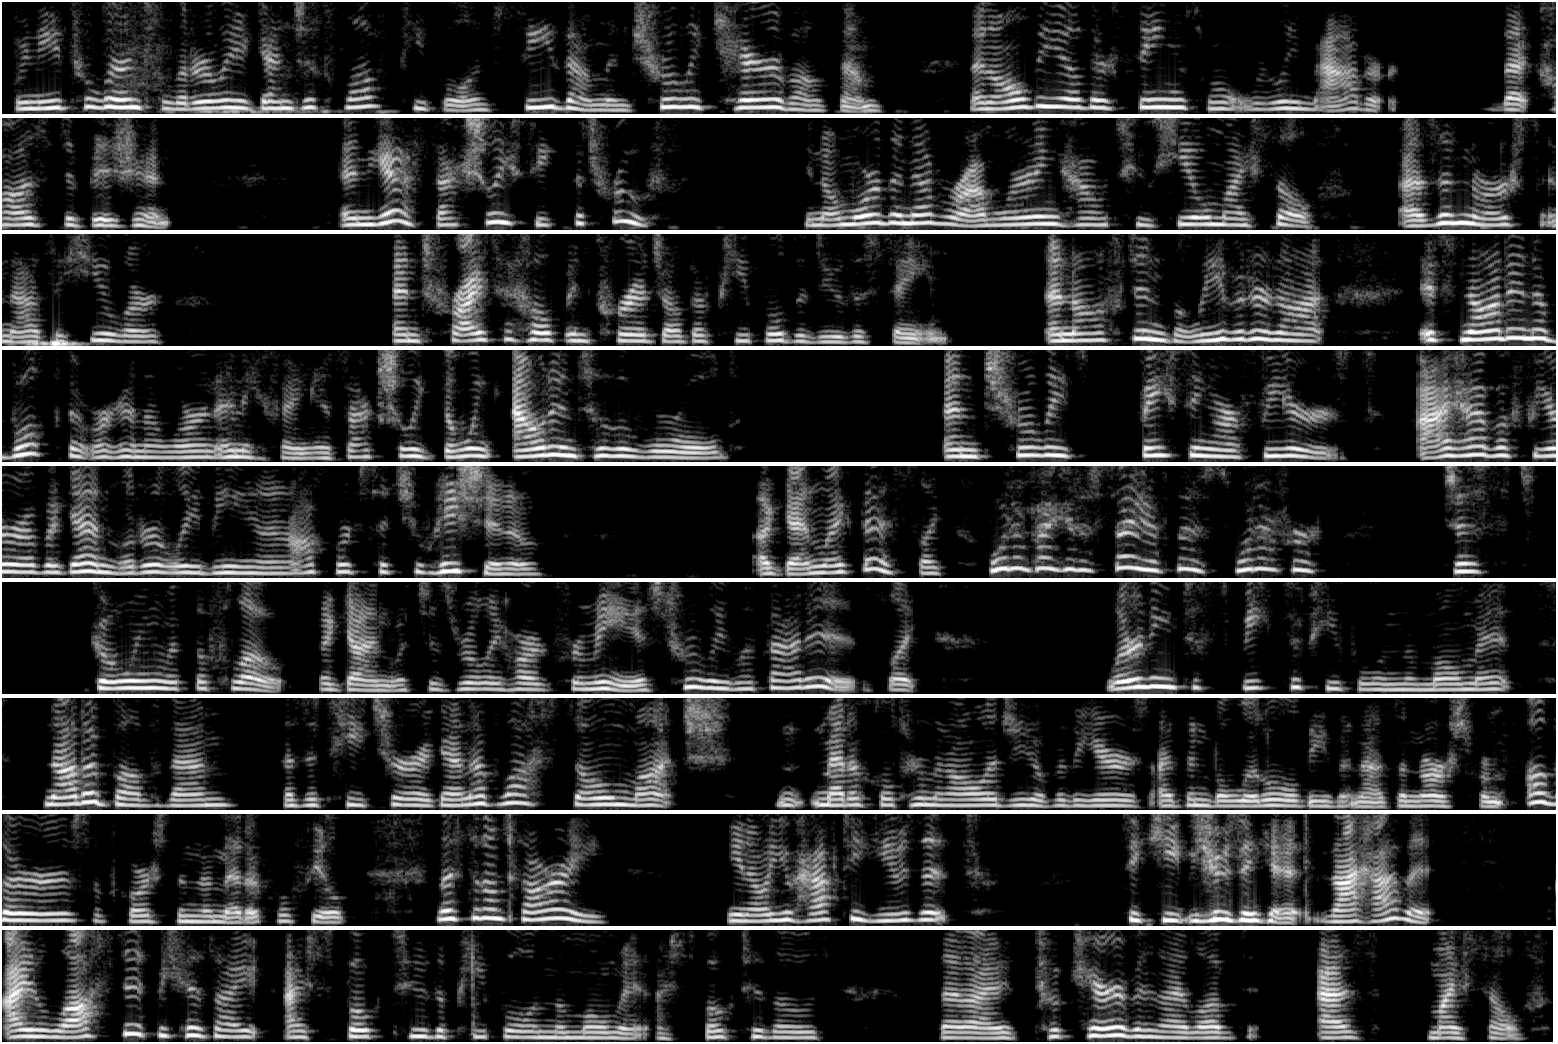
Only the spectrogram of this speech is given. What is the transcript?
We need to learn to literally, again, just love people and see them and truly care about them. And all the other things won't really matter that cause division and yes, actually seek the truth. You know, more than ever, I'm learning how to heal myself as a nurse and as a healer and try to help encourage other people to do the same. And often, believe it or not, it's not in a book that we're going to learn anything. It's actually going out into the world and truly facing our fears. I have a fear of, again, literally being in an awkward situation of, again, like this, like, what am I going to say if this, whatever? Just going with the flow again, which is really hard for me, is truly what that is. Like learning to speak to people in the moment, not above them. As a teacher, again, I've lost so much medical terminology over the years. I've been belittled even as a nurse from others, of course, in the medical field. And I said, I'm sorry. You know, you have to use it to keep using it. And I haven't. I lost it because I I spoke to the people in the moment. I spoke to those that I took care of and I loved as myself.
